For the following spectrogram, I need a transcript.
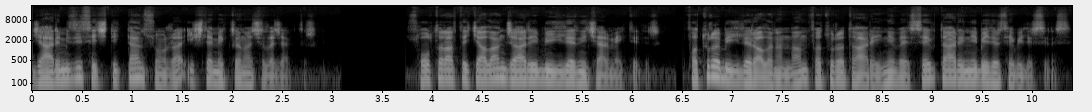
Carimizi seçtikten sonra işlem ekranı açılacaktır. Sol taraftaki alan cari bilgilerini içermektedir. Fatura bilgileri alanından fatura tarihini ve sevk tarihini belirtebilirsiniz.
